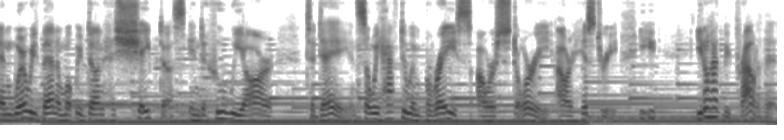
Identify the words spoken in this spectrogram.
and where we've been and what we've done has shaped us into who we are today. And so we have to embrace our story, our history. You, you don't have to be proud of it,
